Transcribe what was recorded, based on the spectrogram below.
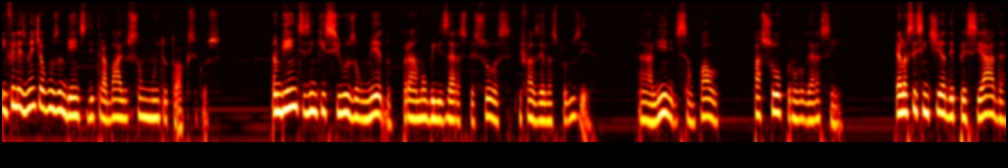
Infelizmente, alguns ambientes de trabalho são muito tóxicos. Ambientes em que se usa o medo para mobilizar as pessoas e fazê-las produzir. A Aline, de São Paulo, passou por um lugar assim. Ela se sentia depreciada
